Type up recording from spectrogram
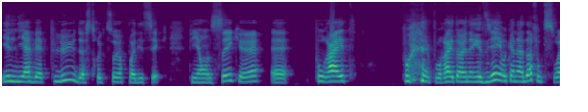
il n'y avait plus de structure politique. Puis on sait que pour être pour, être un Indien au Canada, il faut que tu sois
